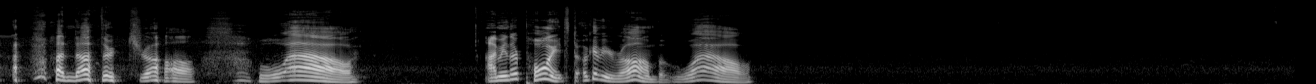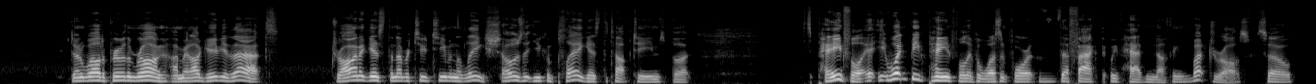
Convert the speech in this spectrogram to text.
Another draw. Wow. I mean, they're points. Don't get me wrong, but wow. Done well to prove them wrong. I mean, I'll give you that. Drawing against the number two team in the league shows that you can play against the top teams, but it's painful. It, it wouldn't be painful if it wasn't for the fact that we've had nothing but draws. So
